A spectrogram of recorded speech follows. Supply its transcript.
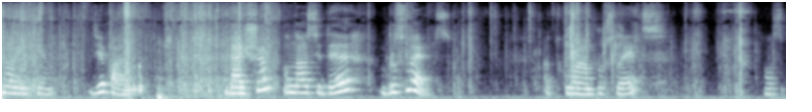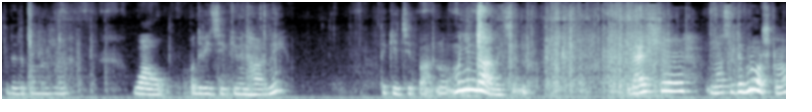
новенькие. Две пары. Дальше у нас іде браслет. Откроємо браслет. Господи, допоможи. Вау, подивіться, який він гарний. Такий, типа, ну, мені подобається. Далі у нас іде брошка.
